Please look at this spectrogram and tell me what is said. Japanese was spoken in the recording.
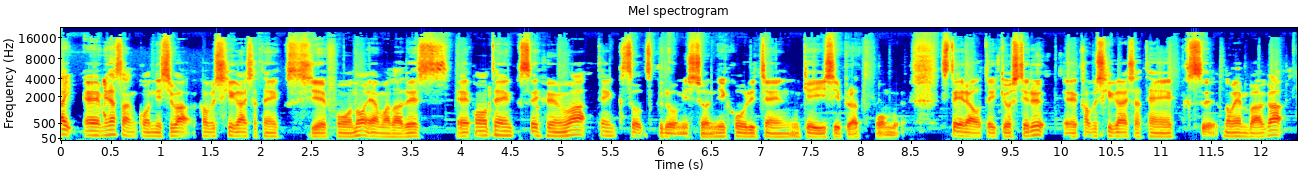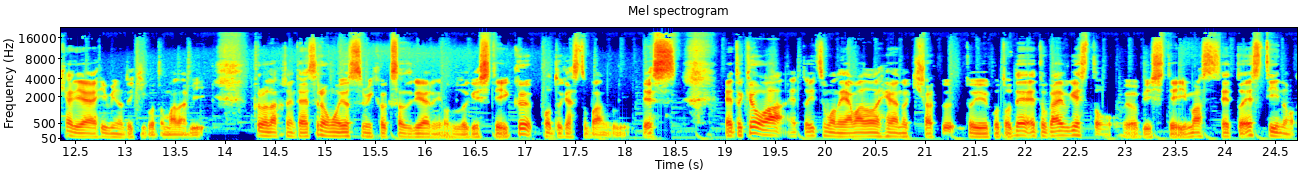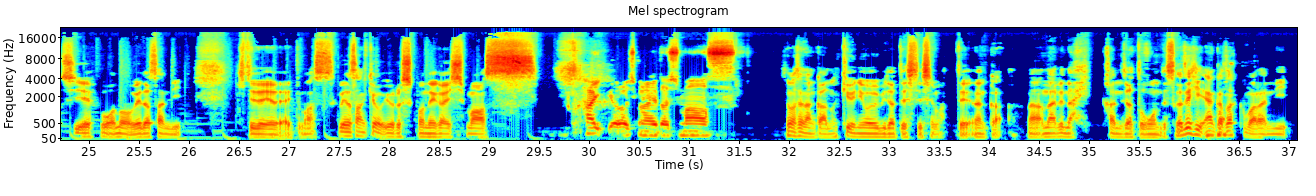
はい、えー皆さんこんにちは。株式会社 10XCFO の山田です。えーこの 10XFM は 10X を作るをミッションに小売チェーン向け EC プラットフォーム、ステーラーを提供している、えー株式会社 10X のメンバーがキャリアや日々の出来事を学び、プロダクトに対する思いを包み隠さずリアルにお届けしていくポッドキャスト番組です。えっ、と、今日は、えっ、と、いつもの山田の部屋の企画ということで、えっ、と、外部ゲストをお呼びしています。えっ、と、ST の CFO の上田さんに来ていただいてます。上田さん、今日よろしくお願いします。はい、よろしくお願いいたします。すいません、なんかあの、急にお呼び立てしてしまって、なんか、な慣れない感じだと思うんですが、ぜひ、なんかざっくばらんに、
